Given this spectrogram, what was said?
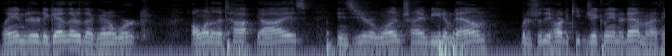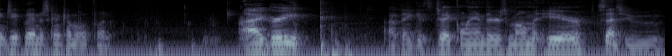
Lander together. They're gonna work on one of the top guys in zero one, try and beat him down. But it's really hard to keep Jake Lander down, and I think Jake Lander's gonna come up with one. I agree. I think it's Jake Lander's moment here Same. to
